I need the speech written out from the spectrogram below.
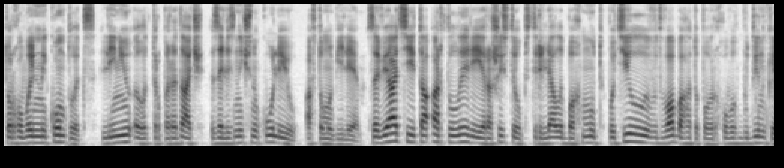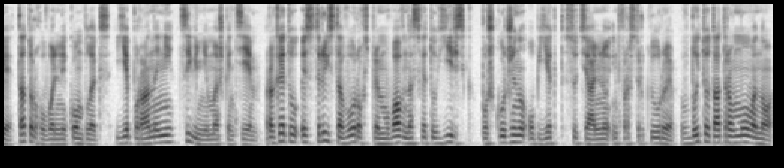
торговельний комплекс, лінію електропередач, залізничну колію, автомобілі. З авіації та артилерії рашисти обстріляли Бахмут, поцілили в два багатоповерхових будинки та торговельний комплекс. Є поранені цивільні мешканці. Ракету С-300 ворог спрямував на Святогірськ, пошкоджено об'єкт соціальної інфраструктури, вбито та травмовано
